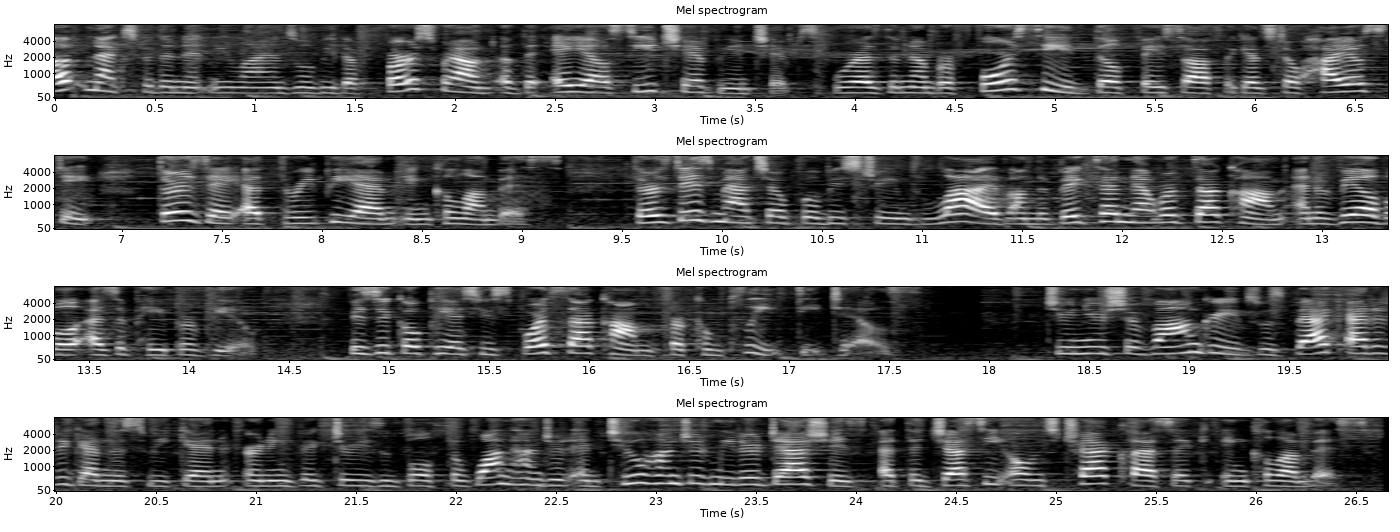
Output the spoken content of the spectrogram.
Up next for the Nittany Lions will be the first round of the ALC Championships, whereas the number four seed they'll face off against Ohio State Thursday at 3 p.m. in Columbus. Thursday's matchup will be streamed live on the BigTenNetwork.com and available as a pay-per-view. Visit GoPSUSports.com for complete details. Junior Shavon Greaves was back at it again this weekend, earning victories in both the 100 and 200 meter dashes at the Jesse Owens Track Classic in Columbus.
